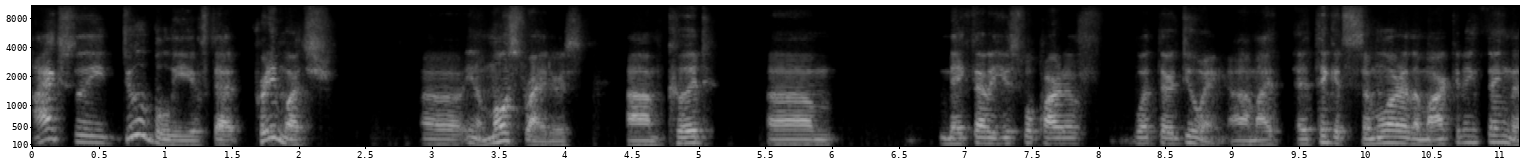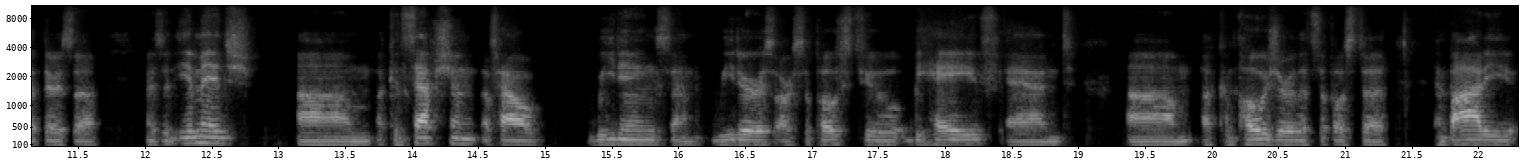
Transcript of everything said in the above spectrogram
I actually do believe that pretty much, uh, you know, most writers um, could um, make that a useful part of what they're doing. Um, I, I, think it's similar to the marketing thing that there's a there's an image, um, a conception of how readings and readers are supposed to behave, and um, a composure that's supposed to embody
